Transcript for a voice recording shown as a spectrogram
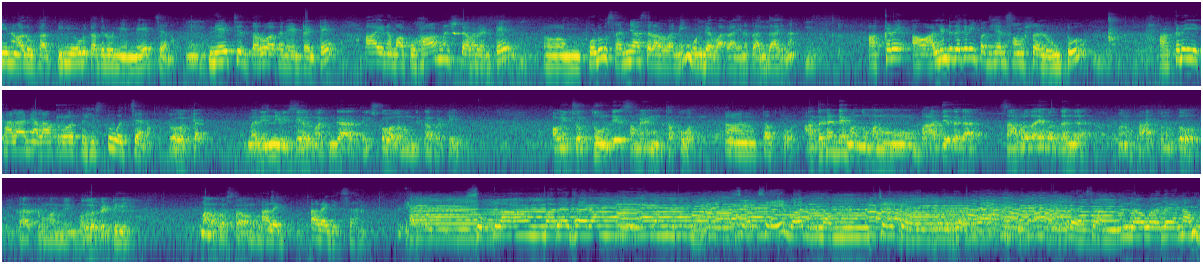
ఈ నాలుగు కథ ఈ మూడు కథలు నేను నేర్చాను. నేర్చిన తర్వాత ఏంటంటే ఆయన మాకు హార్మోనిస్ట్ ఎవరంటే పొడుగు సన్యాసరావు అని ఉండేవారు ఆయన పెద్ద ఆయన. అక్కడే ఆ వాళ్ళింటి దగ్గర ఈ పదిహేను సంవత్సరాలు ఉంటూ అక్కడే ఈ కళాన్ని అలా ప్రోత్సహిస్తూ వచ్చాను. ఓకే. మరిన్ని విషయాలు మాకు ఇంకా తెలుసుకోవాలని ఉంది కాబట్టి అవి చెప్తూ ఉంటే సమయం తక్కువ. తక్కువ. అంతకంటే ముందు మనం బాధ్యతగా సాంప్రదాయబద్ధంగా మనం ప్రార్థనతో ఈ కార్యక్రమాన్ని మొదలుపెట్టి మన ప్రస్తావన అలాగే అలాగే సార్. శుక్లాంబరధరం చతుర్భుజం ప్రసన్నవదనం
